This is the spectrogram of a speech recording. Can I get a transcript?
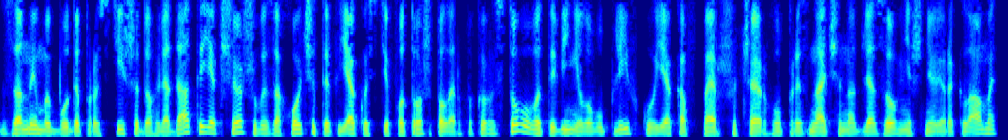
За ними буде простіше доглядати, якщо ж ви захочете в якості фотошпалер використовувати вінілову плівку, яка в першу чергу призначена для зовнішньої реклами,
